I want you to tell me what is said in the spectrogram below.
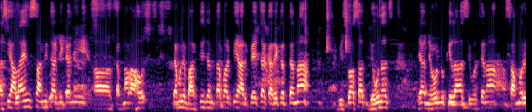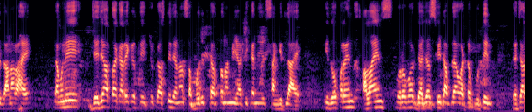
अशी अलायन्स आम्ही त्या ठिकाणी करणार आहोत. त्यामुळे भारतीय जनता पार्टी आर पी आयच्या कार्यकर्त्यांना विश्वासात घेऊनच या निवडणुकीला शिवसेना सामोरे जाणार आहे. त्यामुळे जे जे आता कार्यकर्ते इच्छुक असतील यांना संबोधित करताना मी या ठिकाणी सांगितलं आहे की जोपर्यंत अलायन्स बरोबर ज्या ज्या सीट आपल्या वाटप होतील त्याच्या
